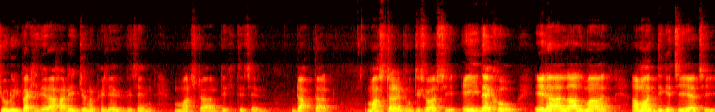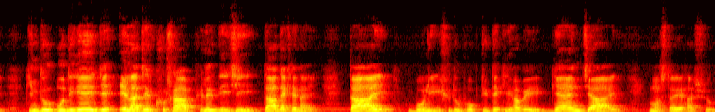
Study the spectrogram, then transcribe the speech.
চড়ুই পাখিদের আহারের জন্য ফেলিয়া দিতেছেন, মাস্টার দেখিতেছেন। ডাক্তার, মাস্টারের প্রতি আসে, এই দেখো, এরা লাল মাছ আমার দিকে চেয়ে আছে, কিন্তু ওদিকে যে এলাচের খোসা ফেলে দিয়েছি তা দেখে নাই। তাই বলি শুধু ভক্তিতে কি হবে? জ্ঞান চাই। মাস্টারের হাস্য।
